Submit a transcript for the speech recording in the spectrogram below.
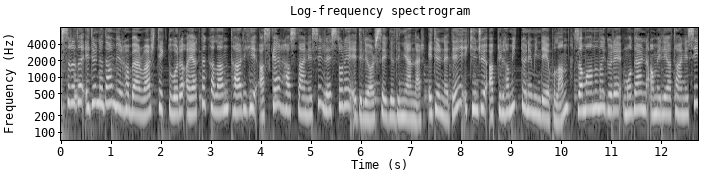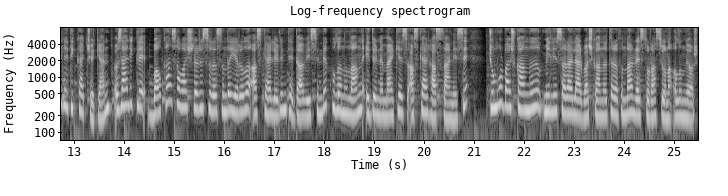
Ve sırada Edirne'den bir haber var. Tek duvarı ayakta kalan tarihi asker hastanesi restore ediliyor sevgili dinleyenler. Edirne'de 2. Abdülhamit döneminde yapılan zamanına göre modern ameliyathanesiyle dikkat çeken, özellikle Balkan Savaşları sırasında yaralı askerlerin tedavisinde kullanılan Edirne Merkez Asker Hastanesi Cumhurbaşkanlığı Milli Saraylar Başkanlığı tarafından restorasyona alınıyor.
